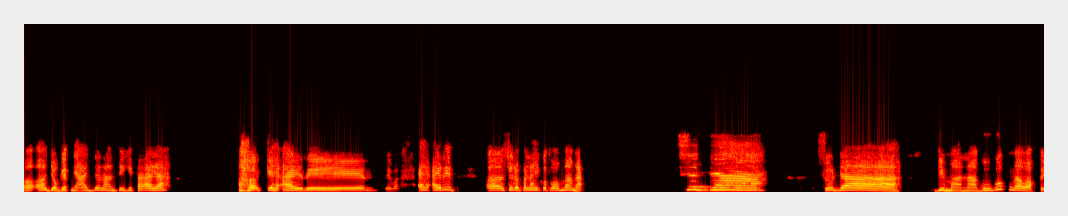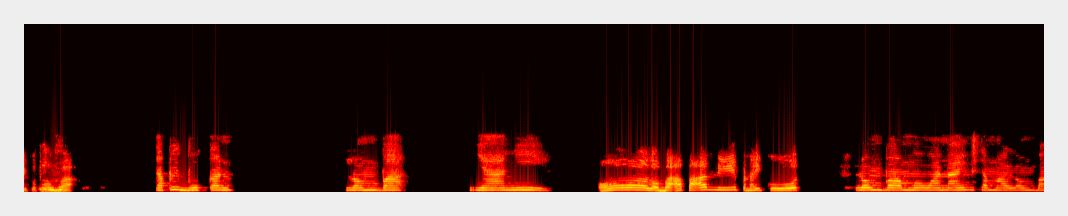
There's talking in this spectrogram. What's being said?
Uh, uh, jogetnya aja nanti kita ya. Oke, Airin. Eh, Airin, uh, sudah pernah ikut lomba nggak? Sudah. Sudah. Gimana? Gugup nggak waktu ikut lomba? Tapi bukan lomba nyanyi. Oh, lomba apaan nih? Pernah ikut? Lomba mewarnai sama lomba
